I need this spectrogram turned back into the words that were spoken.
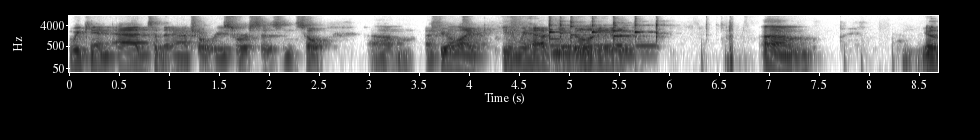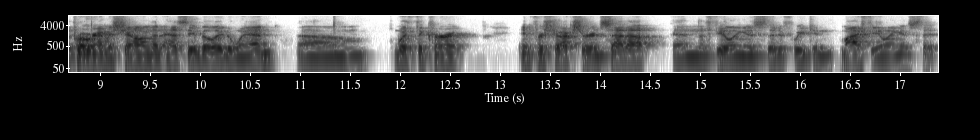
we can add to the natural resources and so um, i feel like you know we have the ability to um, you know the program has shown that it has the ability to win um, with the current infrastructure and setup and the feeling is that if we can my feeling is that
